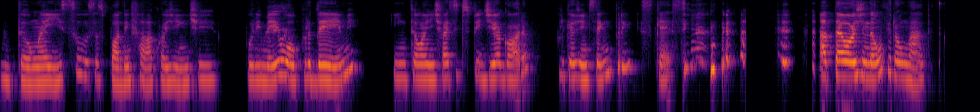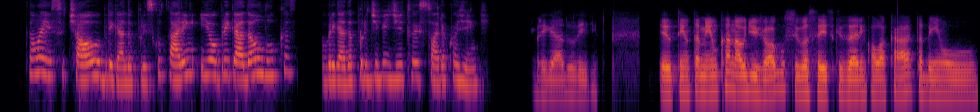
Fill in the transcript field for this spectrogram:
Então é isso, vocês podem falar com a gente por e-mail ou por DM. Então a gente vai se despedir agora, porque a gente sempre esquece. Até hoje não virou um hábito. Então é isso, tchau, obrigada por escutarem e obrigada ao Lucas, obrigada por dividir tua história com a gente. Obrigado, Lili. Eu tenho também um canal de jogos, se vocês quiserem colocar também o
